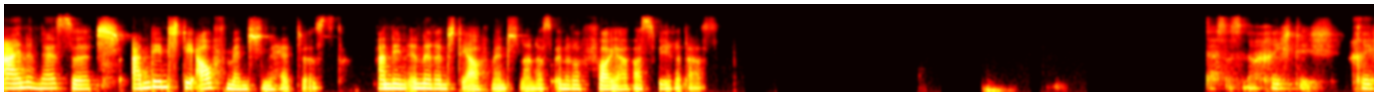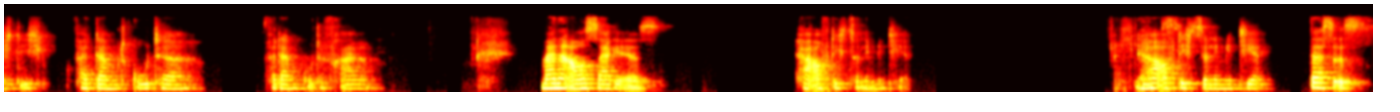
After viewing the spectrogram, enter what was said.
eine Message an den Stehaufmenschen hättest, an den inneren Stehaufmenschen, an das innere Feuer, was wäre das? Das ist eine richtig, richtig verdammt gute, verdammt gute Frage. Meine Aussage ist, hör auf dich zu limitieren. Hör auf dich zu limitieren. Das ist,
